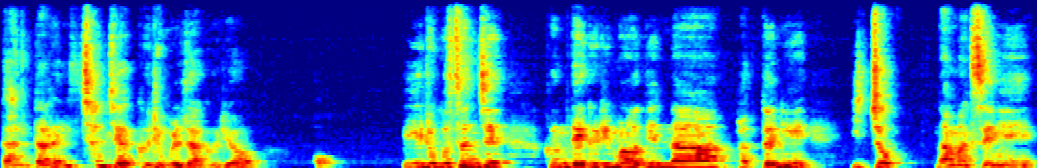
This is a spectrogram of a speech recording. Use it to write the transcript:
딴 따라 이 천재가 그림을 다 그려? 어? 이러고서 이제 그럼 내 그림은 어딨나 봤더니 이쪽 남학생이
